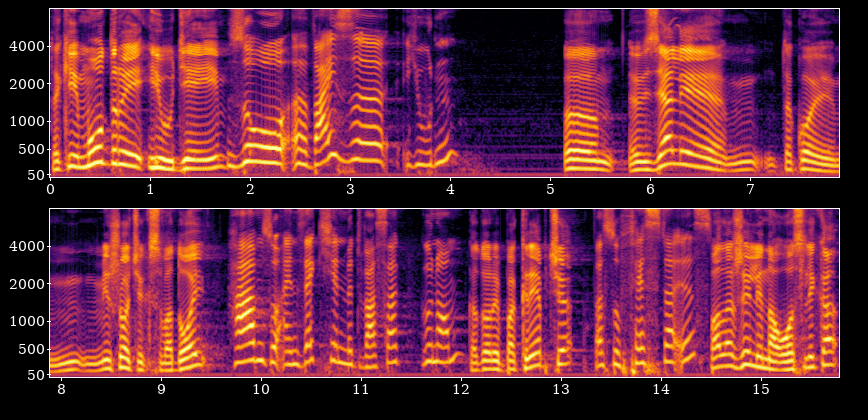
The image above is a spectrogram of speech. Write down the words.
такие мудрые иудеи so äh, weise Juden эм, взяли м, такой м, мешочек с водой, haben so ein Säckchen mit Wasser genommen, который покрепче, was so fester ist, положили на ослика,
